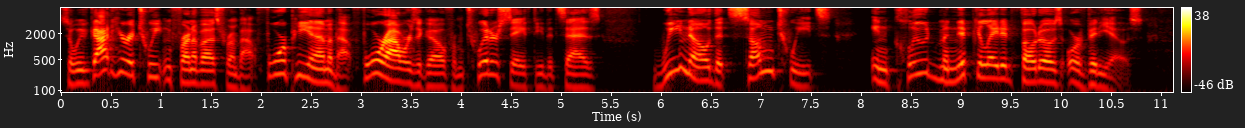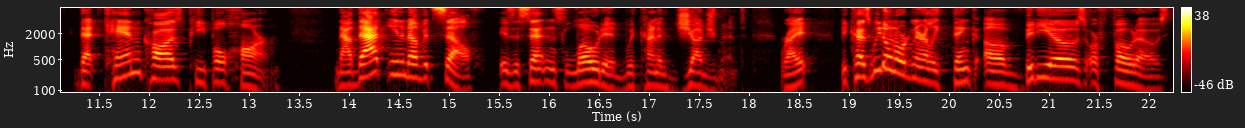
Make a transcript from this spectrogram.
So we've got here a tweet in front of us from about 4 p.m., about four hours ago, from Twitter Safety that says, We know that some tweets include manipulated photos or videos that can cause people harm. Now, that in and of itself is a sentence loaded with kind of judgment, right? because we don't ordinarily think of videos or photos,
